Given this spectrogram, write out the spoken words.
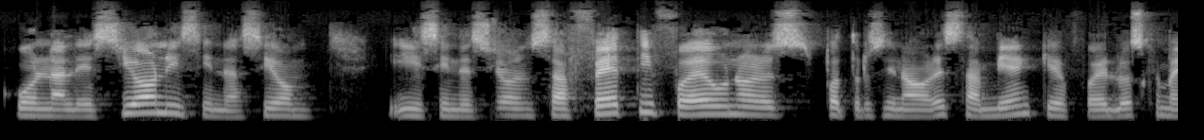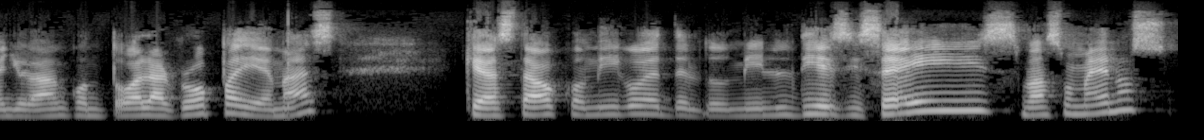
con la lesión y sin lesión. Y sin lesión. Safety fue uno de los patrocinadores también, que fue los que me ayudaban con toda la ropa y demás, que ha estado conmigo desde el 2016, más o menos,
